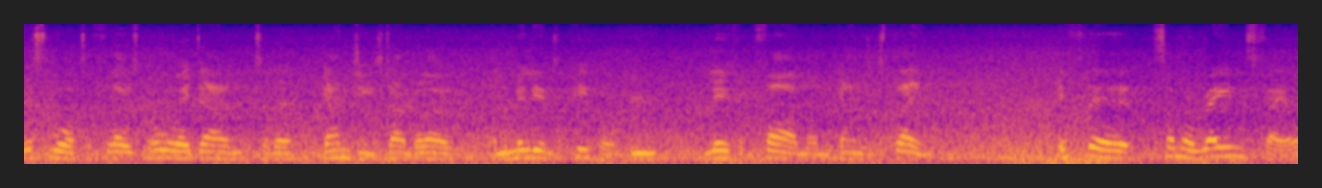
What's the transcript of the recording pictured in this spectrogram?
this water flows all the way down to the Ganges down below and the millions of people who live and farm on the Ganges plain. If the summer rains fail,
